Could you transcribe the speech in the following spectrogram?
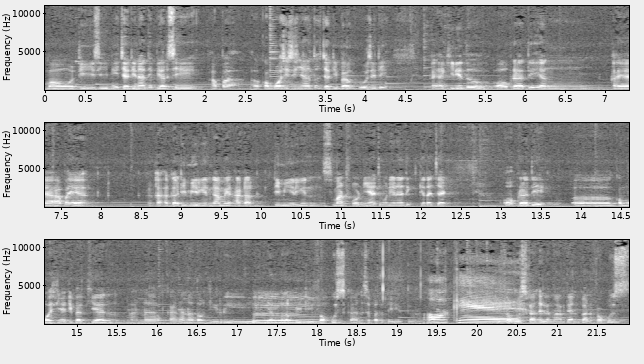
mau di sini jadi nanti biar si apa eh, komposisinya itu jadi bagus. Jadi kayak gini tuh oh berarti yang kayak apa ya agak, agak dimiringin kamera agak dimiringin smartphone-nya kemudian nanti kita cek oh berarti eh, komposisinya di bagian mana kanan atau kiri yang lebih difokuskan seperti itu. Oke. difokuskan dalam artian bukan fokus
